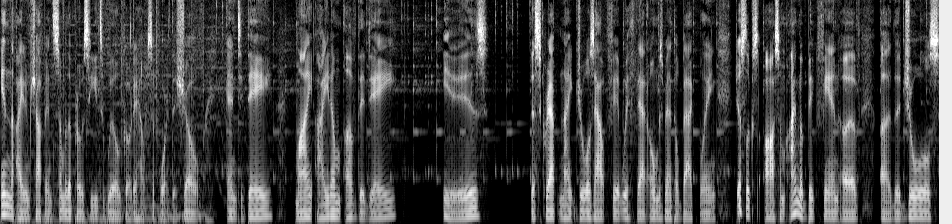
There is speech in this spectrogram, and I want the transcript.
in the item shop, and some of the proceeds will go to help support the show. And today, my item of the day is the Scrap Knight Jules outfit with that Ohms Mantle back bling. Just looks awesome. I'm a big fan of uh, the Jules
